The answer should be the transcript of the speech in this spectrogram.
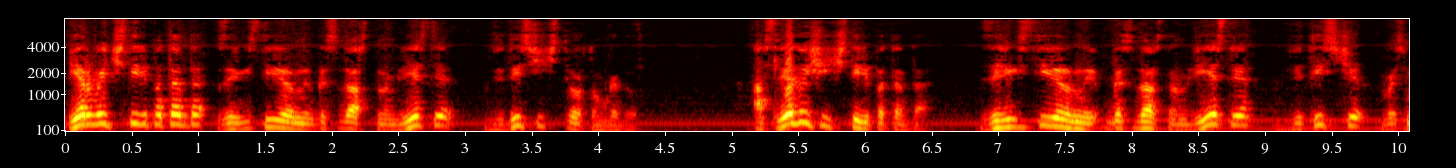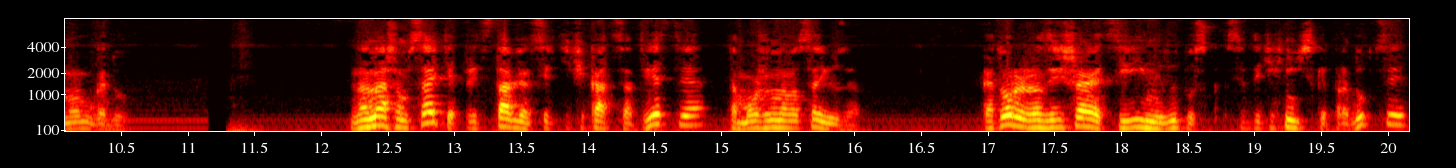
Первые четыре патента зарегистрированы в Государственном реестре в 2004 году, а следующие четыре патента зарегистрированы в Государственном реестре в 2008 году. На нашем сайте представлен сертификат соответствия Таможенного союза, который разрешает серийный выпуск светотехнической продукции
